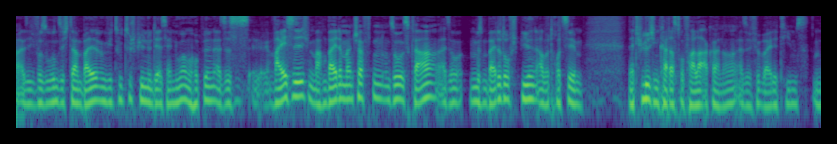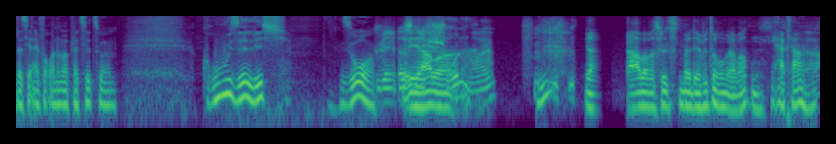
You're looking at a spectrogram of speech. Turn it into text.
also die versuchen sich da einen Ball irgendwie zuzuspielen und der ist ja nur am Huppeln. Also es ist, äh, weiß ich, machen beide Mannschaften und so, ist klar. Also müssen beide drauf spielen, aber trotzdem natürlich ein katastrophaler Acker, ne? Also für beide Teams, um das hier einfach auch nochmal platziert zu haben. Gruselig. So. Wir das Ja, aber- schon mal. Ja, aber was willst du denn bei der Witterung erwarten? Ja, klar, Ja.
